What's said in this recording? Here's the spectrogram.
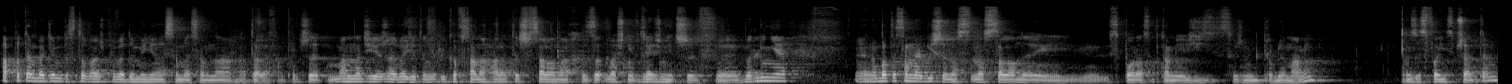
a potem będziemy dostawać powiadomienia SMS-em na, na telefon. Także mam nadzieję, że wejdzie to nie tylko w Stanach, ale też w salonach właśnie w Dreźnie czy w Berlinie. No bo to są najbliższe nas, nas salony i sporo osób tam jeździ z różnymi problemami ze swoim sprzętem.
